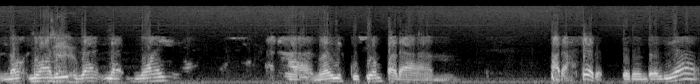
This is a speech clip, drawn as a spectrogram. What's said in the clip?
no no hay no hay no hay discusión para para hacer, pero en realidad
